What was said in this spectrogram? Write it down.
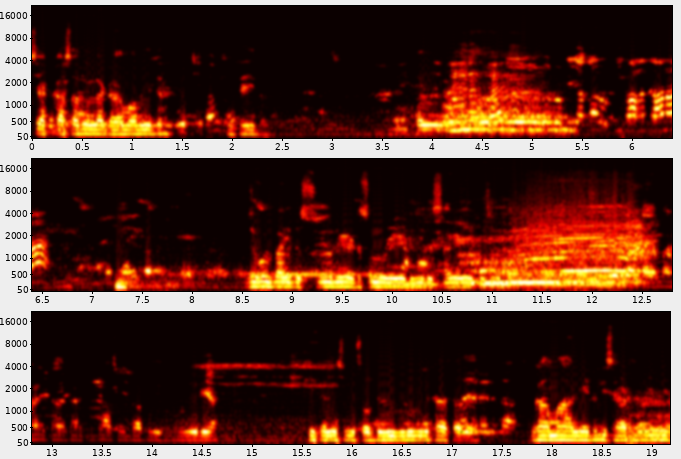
ਚੈੱਕ ਕਰ ਸਕਦੇ ਹੋ ਲਗਾਵਾਂ ਵੀ ਇਧਰ। ਠੀਕ ਹੈ ਜੀ। ਲਓ ਕੋਈ ਭਾਈ ਦੱਸੂ, ਰੇਟ ਸਾਨੂੰ ਰੇਟ ਵੀ ਦੱਸਾਂਗੇ ਜੇ ਕਿਸੇ ਟਾਈਮ ਆ ਤਾਂ ਕਰਕੇ ਭਰਾ ਸੌਦਾ ਕੋਈ ਹੋ ਨਹੀਂ ਰਿਹਾ। ਠੀਕ ਹੈ ਨਹੀਂ ਤੁਹਾਨੂੰ ਸੌਦੇ ਦੀ ਵੀਡੀਓ ਵੀ ਦਿਖਾ ਸਕਦੇ ਹਾਂ। ਗਾਵਾਂ ਆ ਗਈਆਂ ਇਧਰਲੀ ਸਾਈਡ ਥੋੜੀ ਜਿਹੀ।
